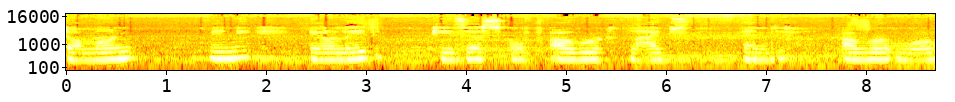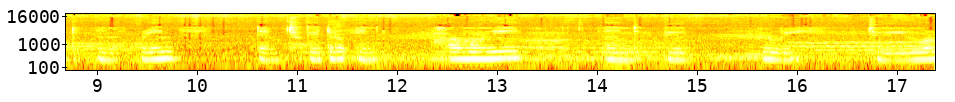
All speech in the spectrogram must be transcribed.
the many varied pieces of our lives and our world and bring them together in harmony and beauty to your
